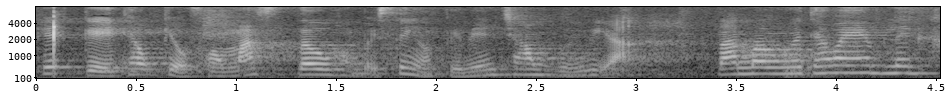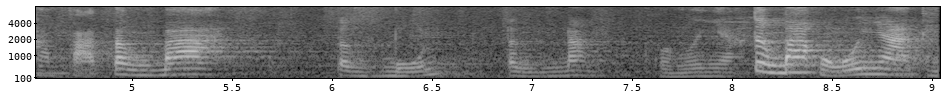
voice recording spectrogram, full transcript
Thiết kế theo kiểu phòng master phòng vệ sinh ở phía bên trong quý vị ạ Và mời mọi người theo em lên khám phá tầng 3 Tầng 4, tầng 5 của ngôi nhà. Tầng 3 của ngôi nhà thì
